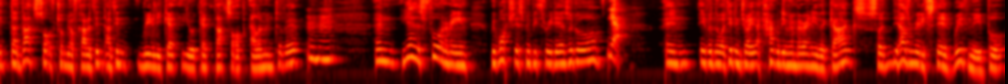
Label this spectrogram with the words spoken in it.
it that, that sort of took me off guard. I didn't I didn't really get you get that sort of element of it. Mm-hmm. And yeah, there's fun. I mean, we watched this maybe three days ago, Yeah. and even though I did enjoy it, I can't really remember any of the gags, so it hasn't really stayed with me. But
